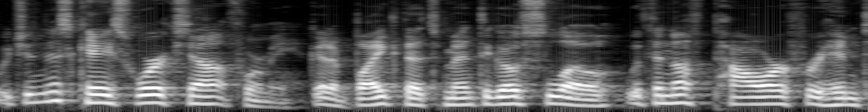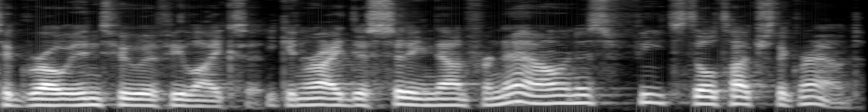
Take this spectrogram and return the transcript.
which in this case works out for me. Got a bike that's meant to go slow, with enough power for him to grow into if he likes it. He can ride this sitting down for now, and his feet still touch the ground.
